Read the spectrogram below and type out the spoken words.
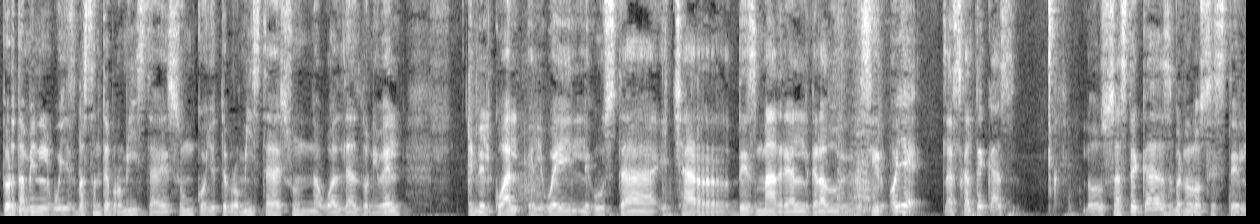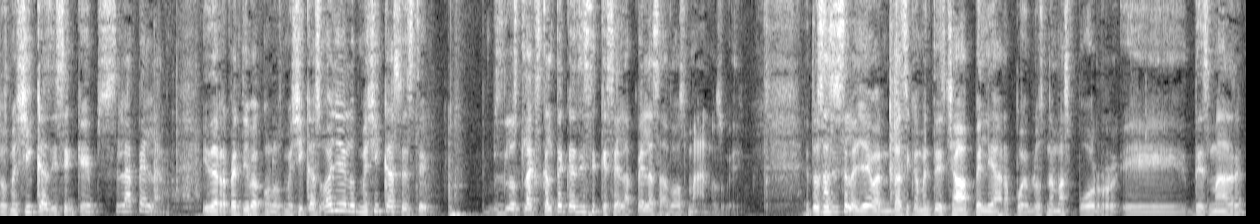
Pero también el güey es bastante bromista, es un coyote bromista, es un nahual de alto nivel. En el cual el güey le gusta echar desmadre al grado de decir, oye, las caltecas, los aztecas, bueno, los, este, los mexicas dicen que pues, se la pelan. Y de repente iba con los mexicas, oye, los mexicas, este, los tlaxcaltecas dicen que se la pelas a dos manos, güey. Entonces así se la llevan. Básicamente echaba a pelear pueblos nada más por eh, desmadre.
